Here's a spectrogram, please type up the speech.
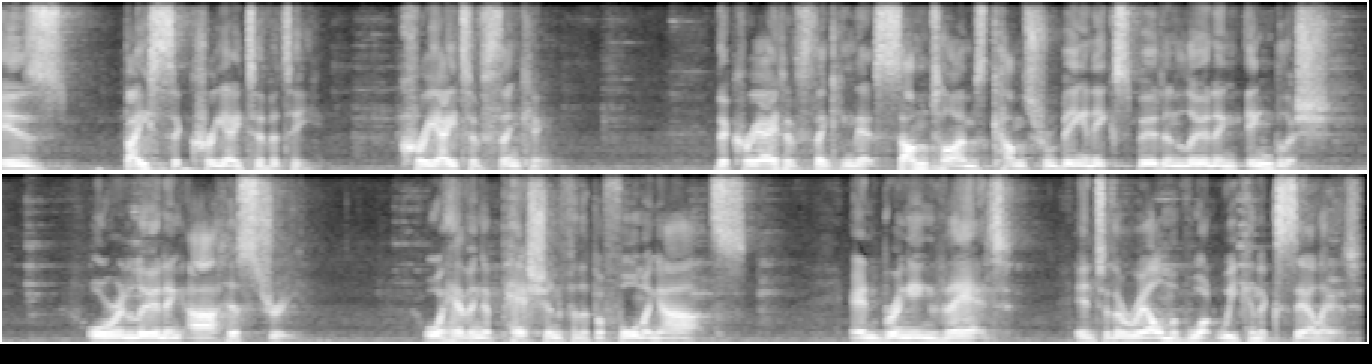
is basic creativity, creative thinking. The creative thinking that sometimes comes from being an expert in learning English or in learning art history or having a passion for the performing arts and bringing that into the realm of what we can excel at.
